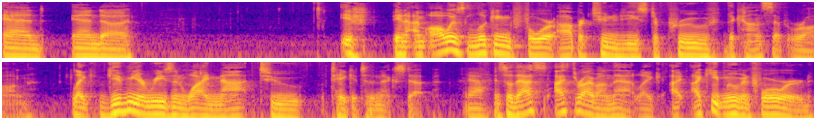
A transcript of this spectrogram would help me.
and and uh, if and I'm always looking for opportunities to prove the concept wrong. Like, give me a reason why not to take it to the next step. Yeah. And so that's I thrive on that. Like, I, I keep moving forward,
